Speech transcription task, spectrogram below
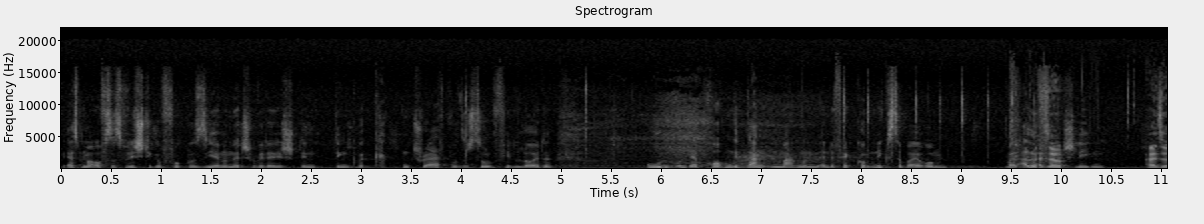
Erstmal auf das Wichtige fokussieren und nicht schon wieder den, den bekackten Draft, wo sich so viele Leute ununterbrochen Gedanken machen und im Endeffekt kommt nichts dabei rum, weil alle Also- falsch liegen. Also,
